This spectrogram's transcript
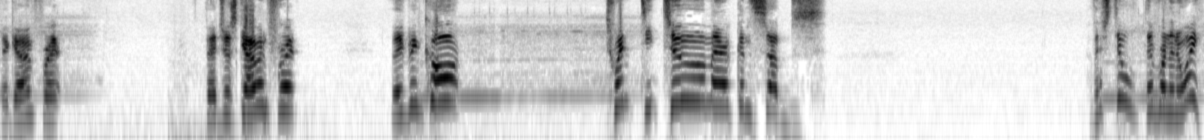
They're going for it. They're just going for it. They've been caught. 22 American subs. They're still, they're running away.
